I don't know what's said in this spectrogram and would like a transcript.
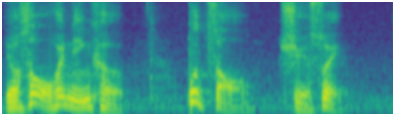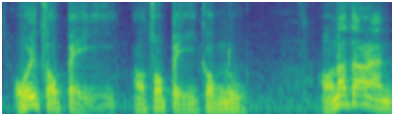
有时候我会宁可不走雪隧，我会走北宜哦，走北宜公路哦。那当然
